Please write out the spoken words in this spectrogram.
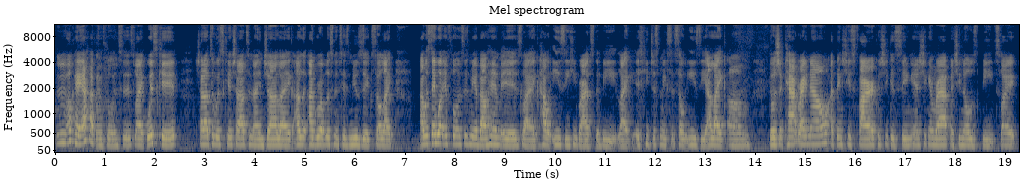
mm, okay i have influences like Wizkid. shout out to Wizkid. shout out to ninja like I, I grew up listening to his music so like i would say what influences me about him is like how easy he rides the beat like it, he just makes it so easy i like um doja cat right now i think she's fire because she can sing and she can rap and she knows beats like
